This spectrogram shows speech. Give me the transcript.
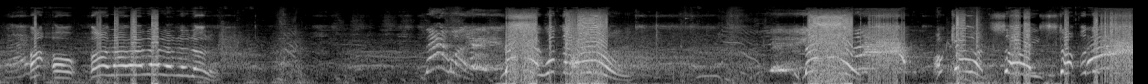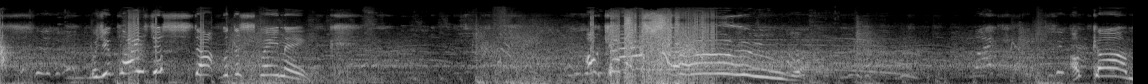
Okay? Uh oh! Oh no Oh come!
